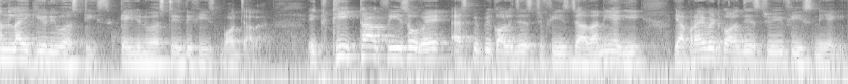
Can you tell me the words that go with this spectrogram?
ਅਨਲਾਈਕ ਯੂਨੀਵਰਸਿਟੀਜ਼ ਕਈ ਯੂਨੀਵਰਸਿਟੀਜ਼ ਦੀ ਫੀਸ ਬਹੁਤ ਜ਼ਿਆਦਾ ਹੈ। ਇੱਕ ਠੀਕ ਠਾਕ ਫੀਸ ਹੋਵੇ ਐਸਪੀਪੀ ਕਾਲਜਸ 'ਚ ਫੀਸ ਜ਼ਿਆਦਾ ਨਹੀਂ ਹੈਗੀ ਜਾਂ ਪ੍ਰਾਈਵੇਟ ਕਾਲਜਸ 'ਚ ਵੀ ਫੀਸ ਨਹੀਂ ਹੈਗੀ।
